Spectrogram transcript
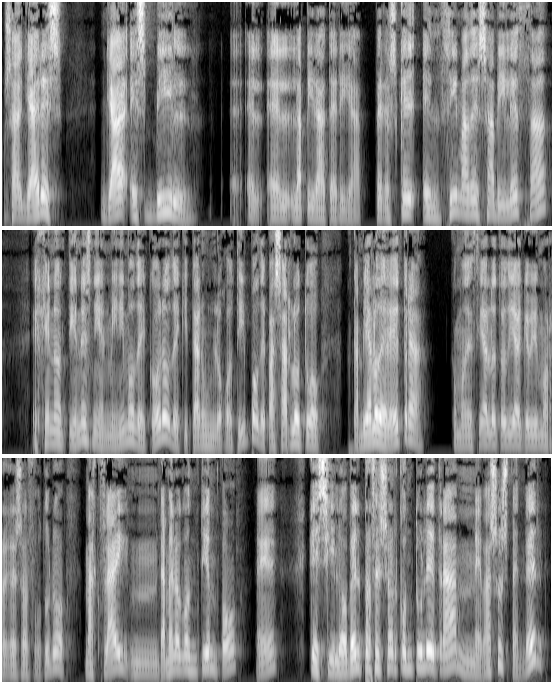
O sea, ya eres, ya es vil el, el, la piratería. Pero es que encima de esa vileza es que no tienes ni el mínimo decoro de quitar un logotipo, de pasarlo tú cambiarlo de letra. como decía el otro día que vimos Regreso al Futuro, McFly, mm, dámelo con tiempo, ¿eh? que si lo ve el profesor con tu letra, me va a suspender.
